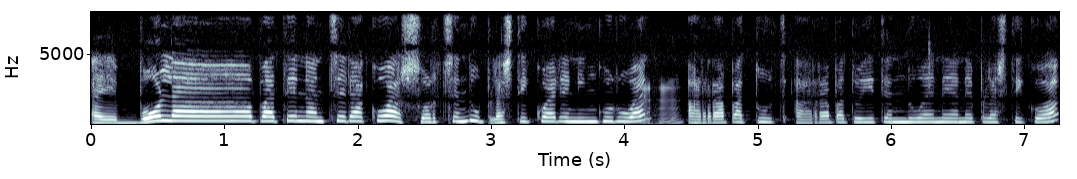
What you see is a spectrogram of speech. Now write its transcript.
e, bola baten antzerakoa sortzen du plastikoaren inguruan, Mhm. harrapatu, harrapatu egiten duenean e plastikoa,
